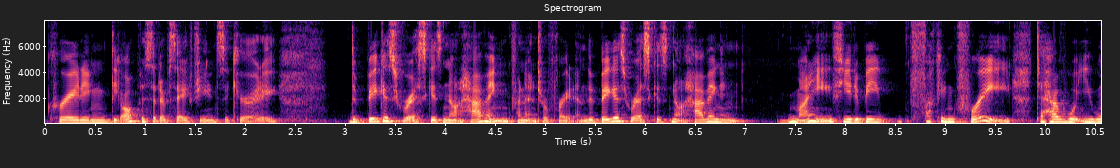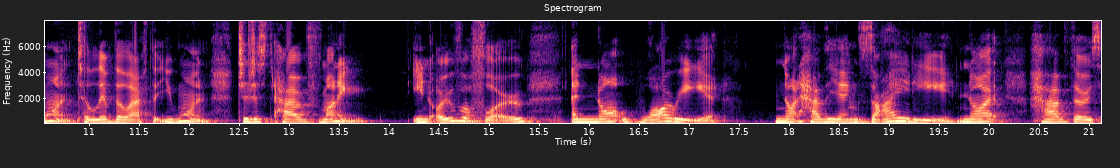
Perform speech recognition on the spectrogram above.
creating the opposite of safety and security. The biggest risk is not having financial freedom. The biggest risk is not having money for you to be fucking free, to have what you want, to live the life that you want, to just have money in overflow and not worry, not have the anxiety, not have those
